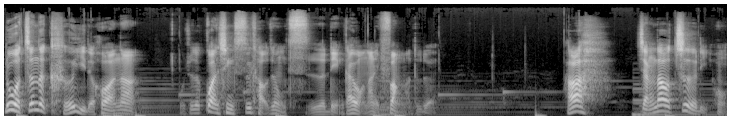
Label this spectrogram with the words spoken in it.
如果真的可以的话，那我觉得惯性思考这种词，脸该往哪里放啊？对不对？好了，讲到这里吼。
